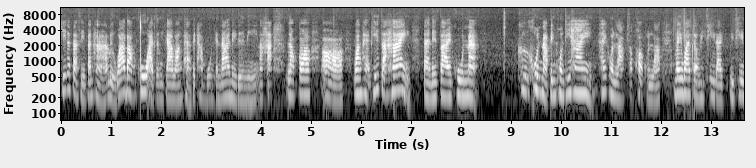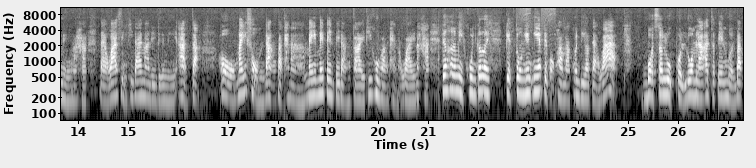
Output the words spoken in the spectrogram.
ที่จะตัดสินปัญหา หรือว่าบางคู่อาจจะมีการวางแผนไปทำบุญกันได้ในเดือนนี้นะคะ แล้วก็วางแผนที่จะให้แต่ในใจคุณน่ะคือคุณน่ะเป็นคนที่ให้ให้คนรักสปอร์ตคนรัก ไม่ว่าจะวิธีใดวิธีหนึ่งนะคะ แต่ว่าสิ่งที่ได้มาในเดือนนี้อาจจะ โอ้ไม่สมดังปรารถนาไม่ไม่เป็นไปดังใจที่คุณวางแผนเอาไว้นะคะเดอะเฮอร์มีคุณก็เลยเก็บตัวเงียบๆเก็บกับความรักคนเดียว แต่ว่าบทสรุปผลรวมแล้วอาจจะเป็นเหมือนแบบ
